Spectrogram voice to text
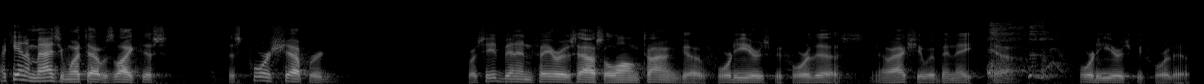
I can't imagine what that was like. This, this poor shepherd of course, he had been in Pharaoh's house a long time ago, 40 years before this. No, actually, it would have been eight, yeah, 40 years before this.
